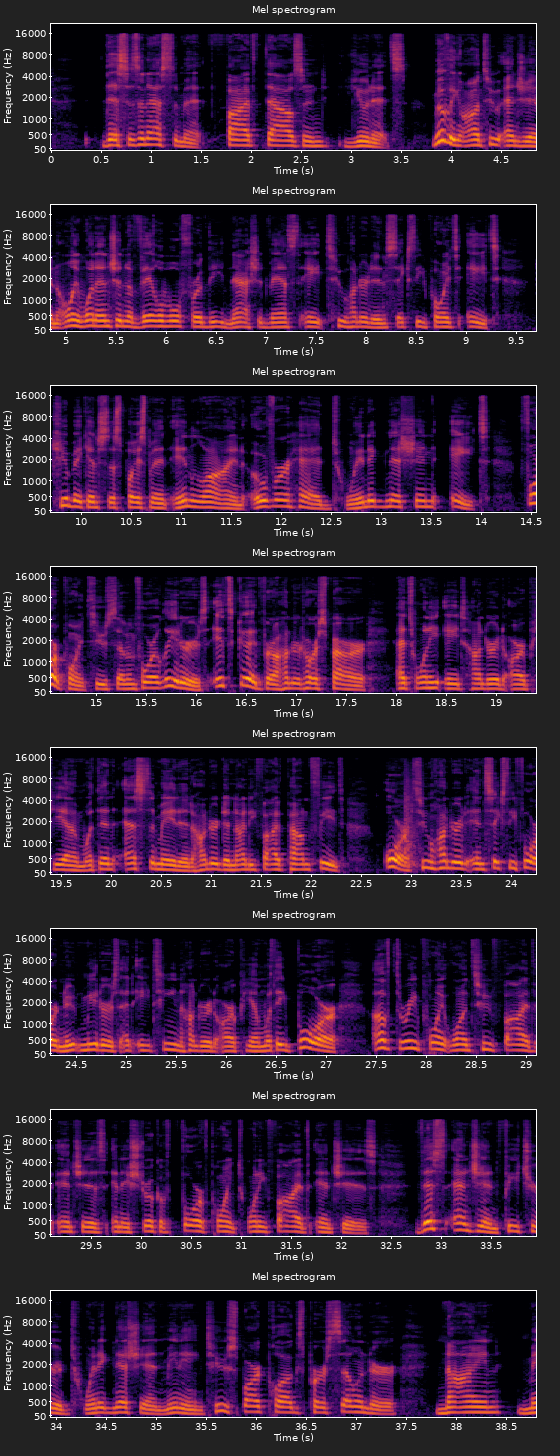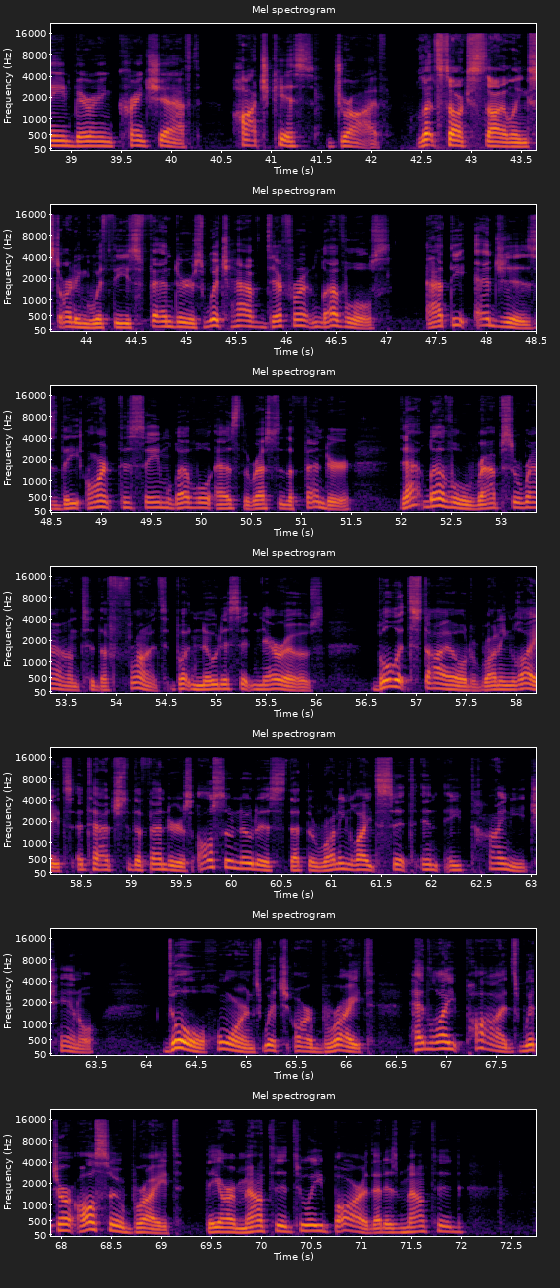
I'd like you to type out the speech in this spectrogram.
This is an estimate, 5,000 units. Moving on to engine, only one engine available for the Nash Advanced 8 260.8 cubic inch displacement inline overhead twin ignition 8 4.274 liters. It's good for 100 horsepower at 2800 RPM with an estimated 195 pound feet or 264 newton meters at 1800 RPM with a bore of 3.125 inches and a stroke of 4.25 inches. This engine featured twin ignition, meaning two spark plugs per cylinder. nine main bearing crankshaft Hotchkiss drive. Let's talk styling, starting with these fenders, which have different levels. At the edges, they aren't the same level as the rest of the fender. That level wraps around to the front, but notice it narrows. Bullet-styled running lights attached to the fenders. Also notice that the running lights sit in a tiny channel. Dull horns, which are bright. Headlight pods, which are also bright. They are mounted to a bar that is mounted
